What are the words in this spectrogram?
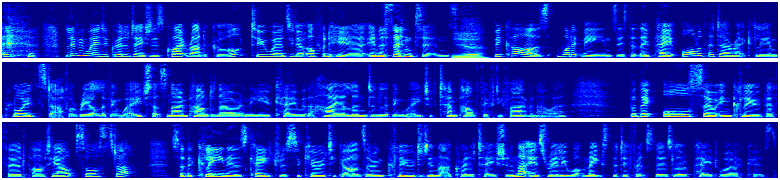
living wage accreditation is quite radical. Two words you don't often hear in a sentence. Yeah. Because what it means is that they pay all of the directly employed staff a real living wage. That's £9 an hour in the UK with a higher London living wage of £10.55 an hour. But they also include their third party outsourced staff. So the cleaners, caterers, security guards are included in that accreditation. And that is really what makes the difference those low paid workers.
